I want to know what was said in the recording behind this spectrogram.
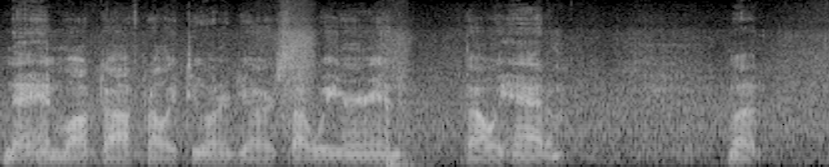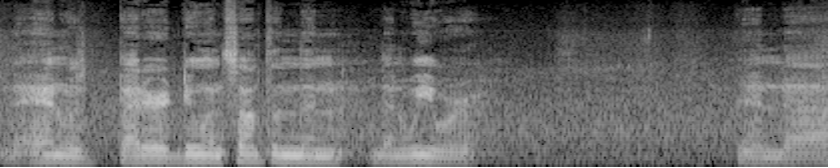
And that hen walked off probably 200 yards, thought we were in, thought we had him. But the hen was better at doing something than, than we were. And uh,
